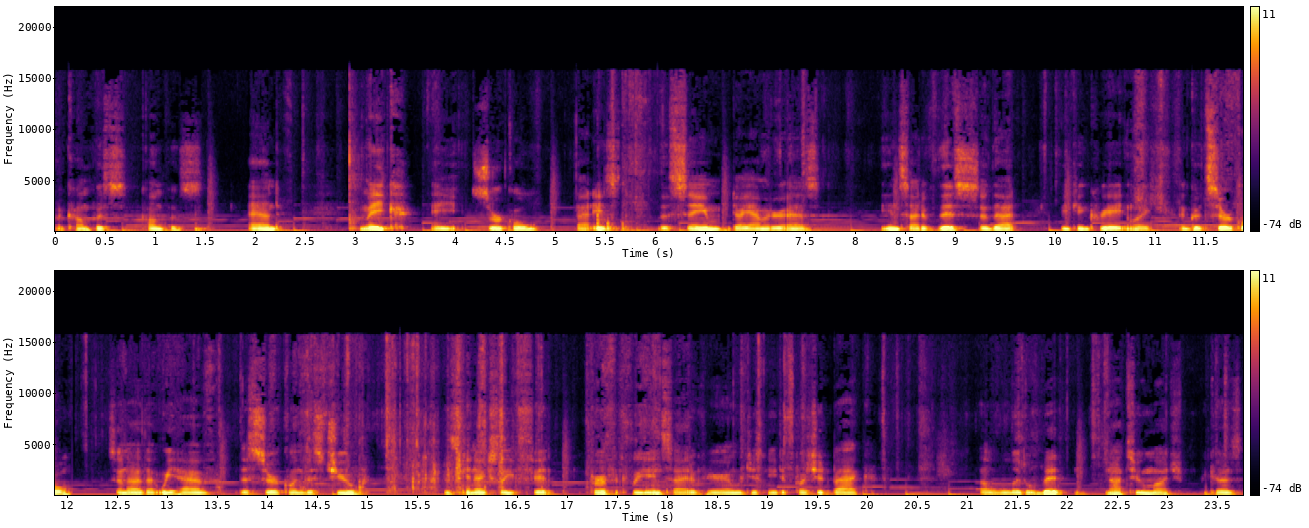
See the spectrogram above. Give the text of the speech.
a compass, compass, and make a circle that is the same diameter as the inside of this so that we can create like a good circle. So now that we have the circle in this tube, this can actually fit perfectly inside of here and we just need to push it back a little bit, not too much because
